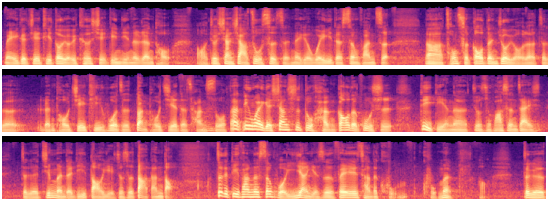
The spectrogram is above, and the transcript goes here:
每一个阶梯都有一颗血淋淋的人头，哦，就向下注视着那个唯一的生还者。那从此高登就有了这个人头阶梯或者断头街的传说。那另外一个相似度很高的故事地点呢，就是发生在这个金门的离岛，也就是大胆岛。这个地方的生活一样也是非常的苦苦闷。好，这个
